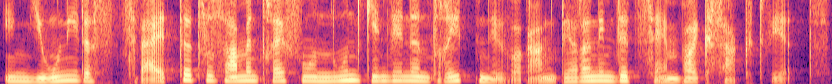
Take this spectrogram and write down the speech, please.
im Juni das zweite Zusammentreffen und nun gehen wir in den dritten Übergang, der dann im Dezember exakt wird.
